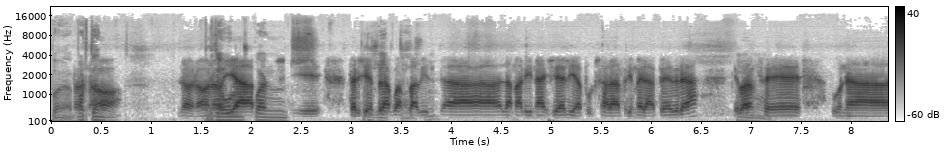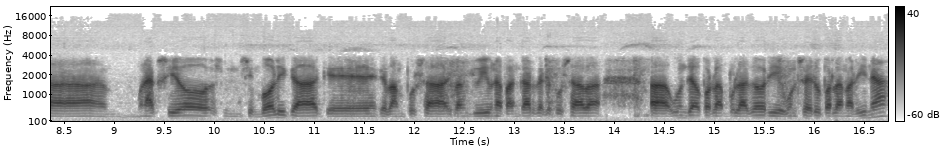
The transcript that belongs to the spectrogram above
No, porten... no. No, no, no, ha, uns quants sí, per exemple, quan va projectes, vindre la Marina Geli a posar la primera pedra, que van fer una, una acció simbòlica que, que van posar, van lluir una pancarta que posava uh, un 10 per l'ambulatori i un 0 per la Marina,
